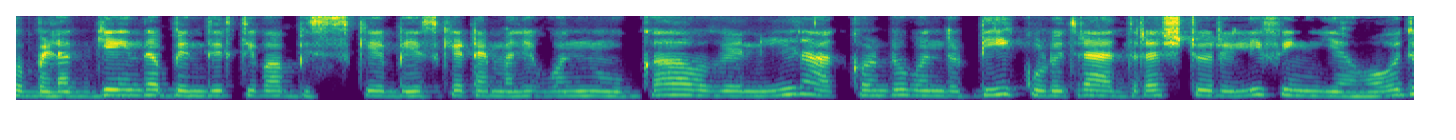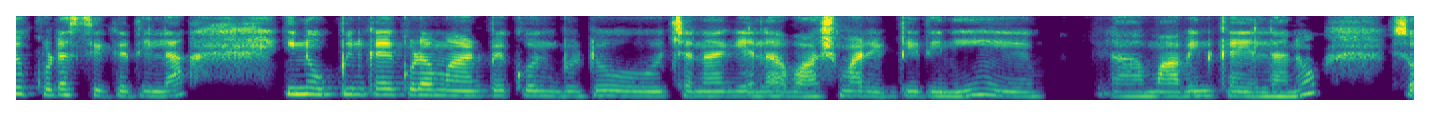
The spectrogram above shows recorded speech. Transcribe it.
ಸೊ ಬೆಳಗ್ಗೆಯಿಂದ ಬೆಂದಿರ್ತೀವ ಬಿಸ್ಗೆ ಬೇಸಿಗೆ ಟೈಮಲ್ಲಿ ಒಂದ್ ಮುಖ ನೀರ್ ಹಾಕೊಂಡು ಒಂದು ಟೀ ಕುಡಿದ್ರೆ ಅದ್ರಷ್ಟು ರಿಲೀಫ್ ಇನ್ ಯಾವುದು ಕೂಡ ಸಿಗೋದಿಲ್ಲ. ಇನ್ನು ಉಪ್ಪಿನಕಾಯಿ ಕೂಡ ಮಾಡ್ಬೇಕು ಅಂದ್ಬಿಟ್ಟು ಚೆನ್ನಾಗಿ ಎಲ್ಲ ವಾಶ್ ಮಾಡಿ ಇಟ್ಟಿದೀನಿ ಆ, ಮಾವಿನಕಾಯಿ ಎಲ್ಲಾನು. ಸೊ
